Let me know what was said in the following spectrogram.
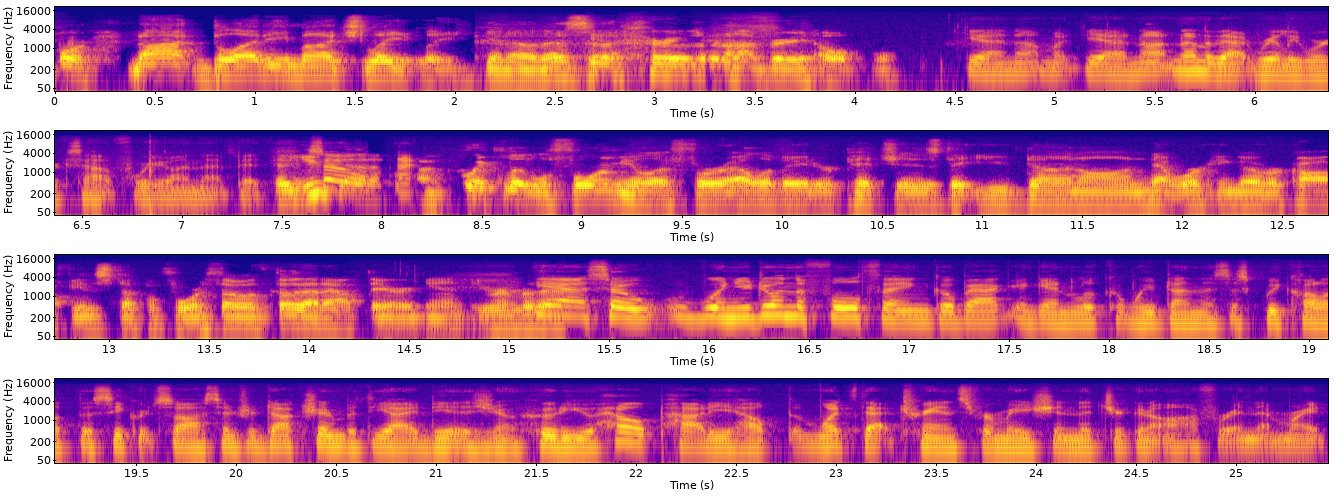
or not bloody much lately. You know, that's, those are not very helpful. Yeah, not much. Yeah, not none of that really works out for you on that bit. Now, you've so, got a, a quick little formula for elevator pitches that you've done on networking over coffee and stuff before. Throw, throw that out there again. Do you remember that? yeah, so when you're doing the full thing, go back again. Look, we've done this. We call it the secret sauce introduction. But the idea is, you know, who do you help? How do you help them? What's that transformation that you're going to offer in them, right?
